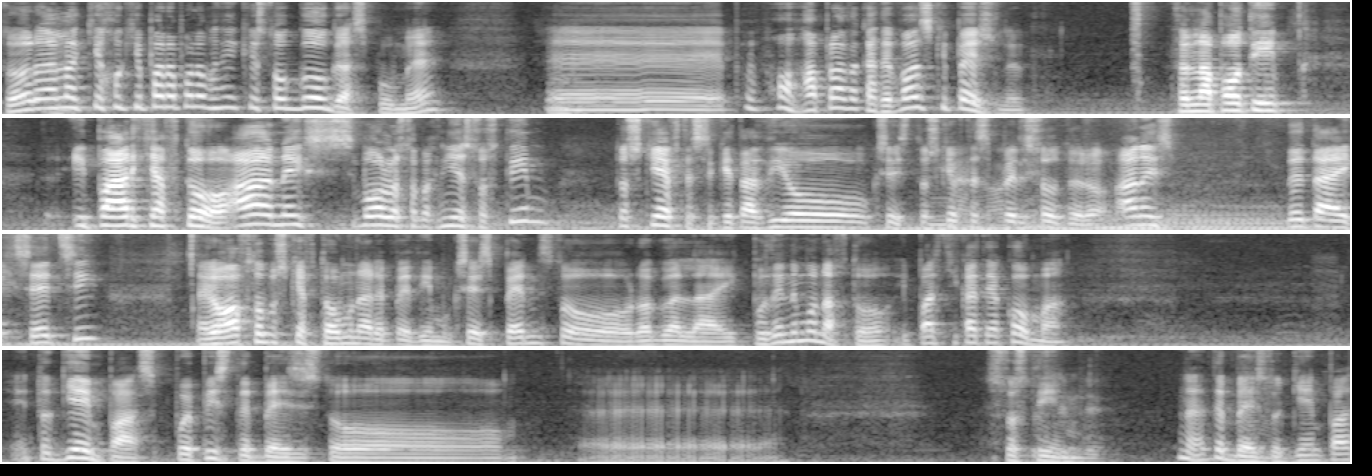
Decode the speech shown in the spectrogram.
Store, αλλά και έχω και πάρα πολλά παιχνίδια και στο GOG, ας πούμε. Ε, ω, απλά τα κατεβάζεις και παίζουν. Θέλω να πω ότι υπάρχει αυτό. Αν έχεις όλα τα παιχνίδια στο Steam, το σκέφτεσαι και τα δύο, ξέρεις, το σκέφτεσαι οκ. περισσότερο. Αν έχεις, δεν τα έχεις έτσι, Εγώ αυτό που σκεφτόμουν, ρε παιδί μου, ξέρεις, παίρνεις το roguelike που δεν είναι μόνο αυτό, υπάρχει και κάτι ακόμα. Ε, Το Game Pass που επίσης δεν παίζεις στο. Ε, στο Steam. Steam Deck. Ναι, δεν παίζει το Game Pass.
